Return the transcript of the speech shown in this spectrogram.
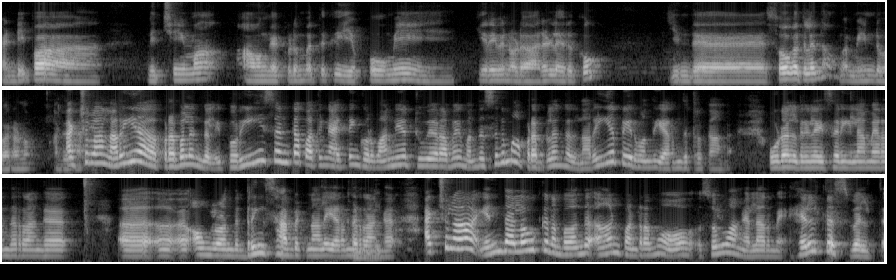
கண்டிப்பாக நிச்சயமாக அவங்க குடும்பத்துக்கு எப்போவுமே இறைவனோட அருள் இருக்கும். இந்த சோகத்துலேருந்து அவங்க மீண்டு வரணும். ஆக்சுவலாக நிறைய பிரபலங்கள் இப்போ ரீசெண்டாக பார்த்தீங்கன்னா ஐ திங்க் ஒரு ஒன் இயர் டூ இயராகவே வந்து சினிமா பிரபலங்கள் நிறைய பேர் வந்து இறந்துட்டு இருக்காங்க. உடல் நிலை சரியில்லாமல் இறந்துடுறாங்க. அவங்களோட அந்த ட்ரிங்க்ஸ் ஹேபிட்னால இறந்துடுறாங்க. ஆக்சுவலாக எந்த அளவுக்கு நம்ம வந்து ஏர்ன் பண்ணுறோமோ சொல்லுவாங்க எல்லாருமே ஹெல்த் இஸ் வெல்த்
